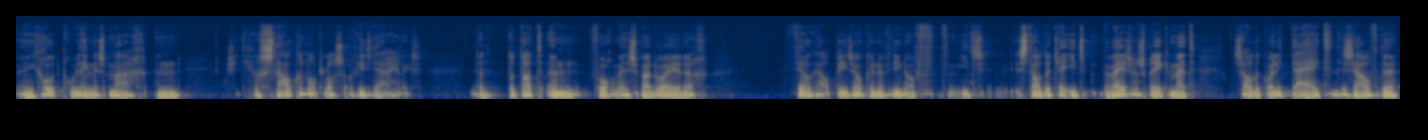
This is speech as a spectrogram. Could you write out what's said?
een groot probleem is, maar een, als je het heel snel kan oplossen of iets dergelijks. Dat, Mhm. dat dat een vorm is waardoor je er veel geld mee zou kunnen verdienen. Of iets, stel dat jij iets bij wijze van spreken met dezelfde kwaliteit, Mhm. dezelfde.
